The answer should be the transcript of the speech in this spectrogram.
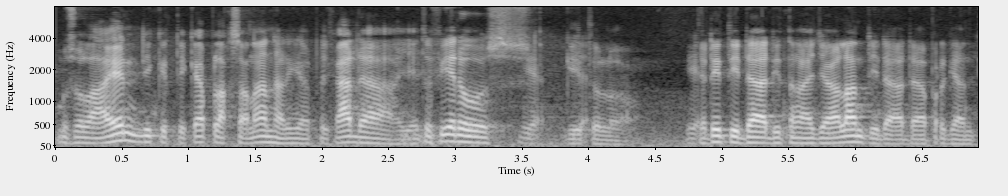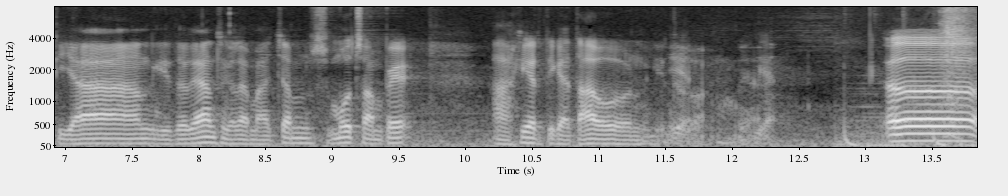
Musuh lain di ketika pelaksanaan hari pilkada yaitu virus Iya, gitu loh. Iya. Jadi tidak di tengah jalan tidak ada pergantian gitu kan segala macam smooth sampai akhir tiga tahun gitu. Iya. loh. Ya. Ya. Eh,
